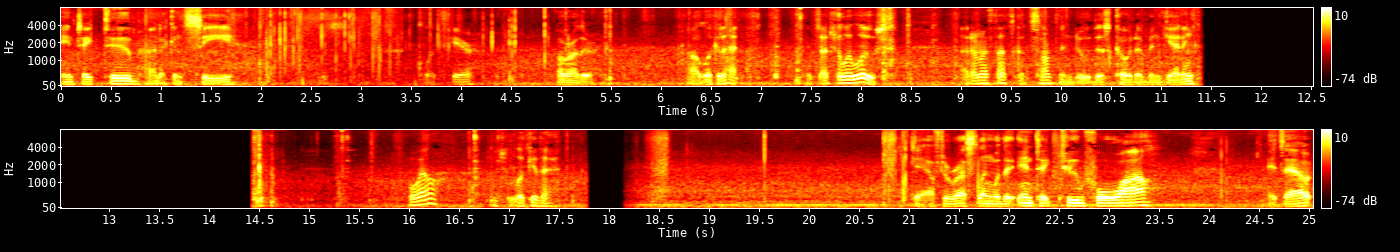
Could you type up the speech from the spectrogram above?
intake tube and I can see this clip here or rather oh look at that it's actually loose I don't know if that's got something to do with this coat I've been getting Well, look at that. Okay, after wrestling with the intake tube for a while, it's out.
